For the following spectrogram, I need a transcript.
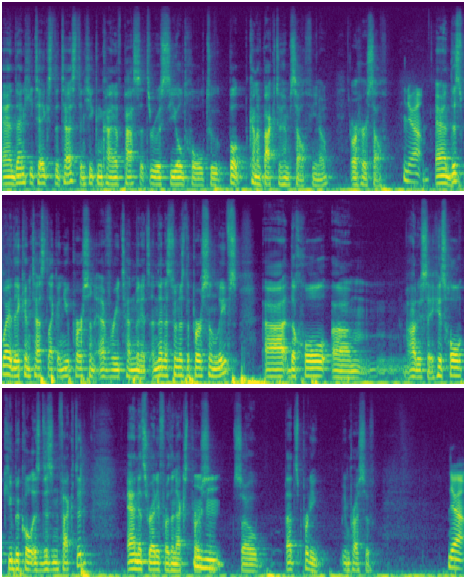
And then he takes the test and he can kind of pass it through a sealed hole to, well, kind of back to himself, you know, or herself. Yeah. And this way they can test like a new person every 10 minutes. And then as soon as the person leaves, uh, the whole, um, how do you say, his whole cubicle is disinfected and it's ready for the next person. Mhm. So that's pretty impressive. Yeah,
